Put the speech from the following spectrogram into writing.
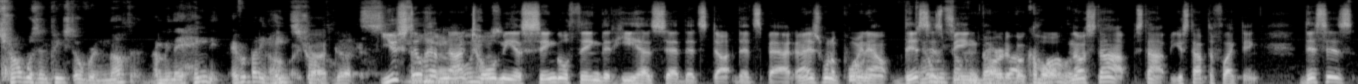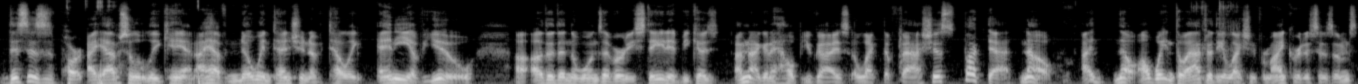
Trump was impeached over nothing. I mean, they hate him. Everybody Oh hates my Trump's God. guts. You still have not he told was- me a single thing that he has said that's done, that's bad. And I just want to point Well, out this is being part of a about cult. No, stop, stop. You stop deflecting. This is this is a part. I absolutely can. I have no intention of telling any of you. Uh, other than the ones I've already stated, because I'm not going to help you guys elect a fascist. Fuck that. No, I no. I'll wait until after the election for my criticisms.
